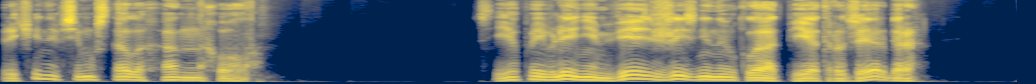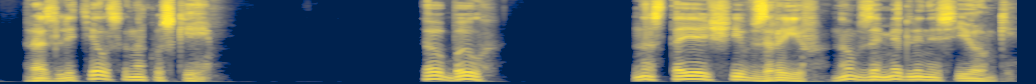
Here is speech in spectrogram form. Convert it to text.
Причиной всему стала Ханна Холл. С ее появлением весь жизненный уклад Пьетро Джербера разлетелся на куски. То был настоящий взрыв, но в замедленной съемке.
